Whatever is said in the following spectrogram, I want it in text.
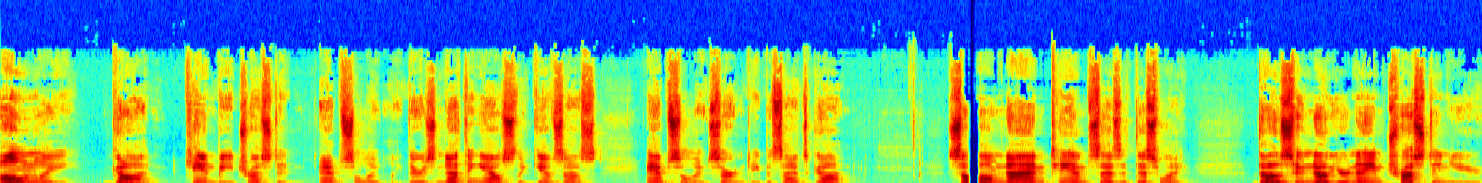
only God can be trusted absolutely. There's nothing else that gives us absolute certainty besides God. Psalm 9:10 says it this way: Those who know your name trust in you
